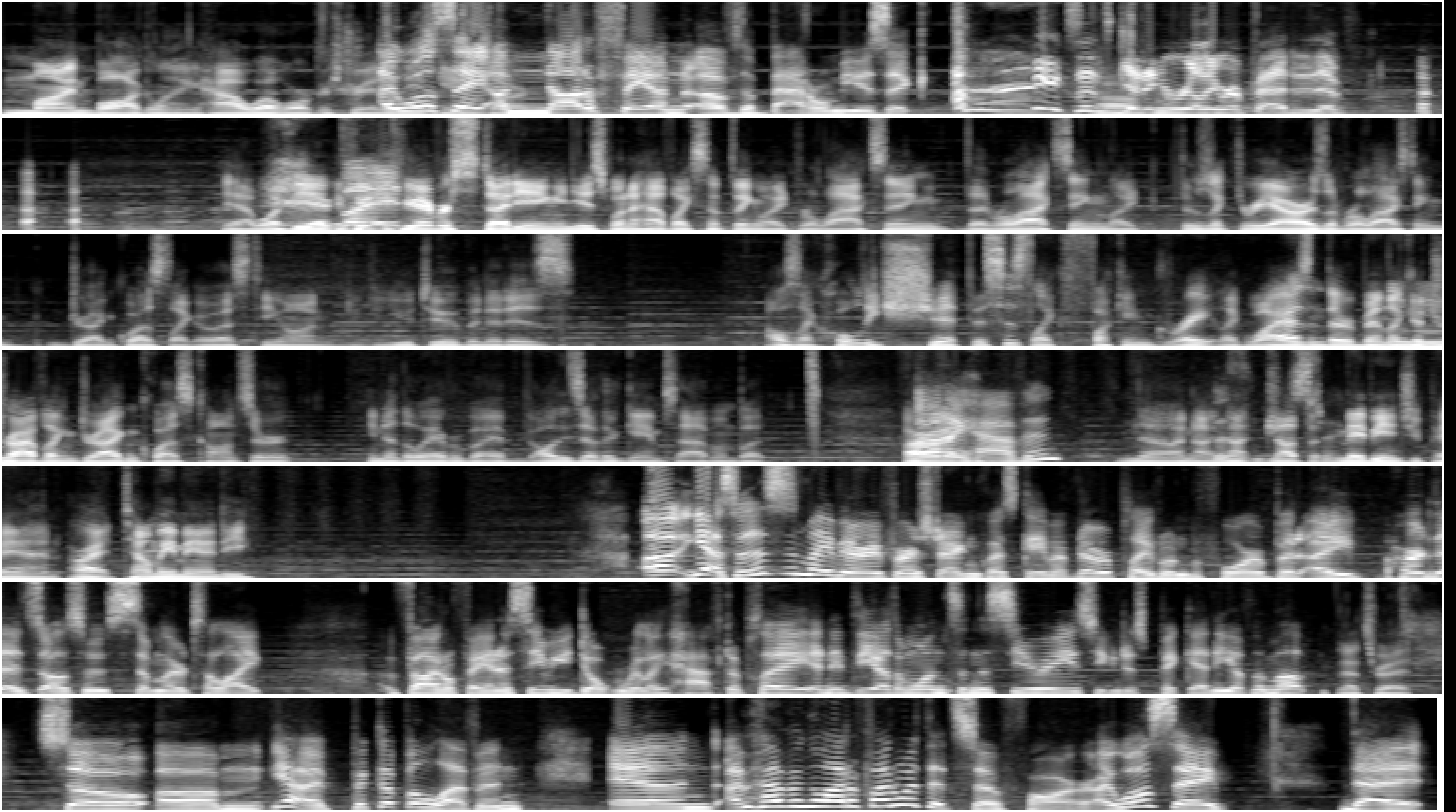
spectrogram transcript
mind-boggling how well orchestrated. I will say I'm not a fan of the battle music. it's Oh. getting really repetitive. Yeah, well, if you if, you're, if you're ever studying and you just want to have like something like relaxing, the relaxing like there's like three hours of relaxing Dragon Quest like OST on YouTube, and it is. I was like, holy shit, this is like fucking great. Like, why hasn't there been like a Mhm. traveling Dragon Quest concert? You know, the way everybody, all these other games have them, but. all oh, right, they haven't? no, no, That's not not the, maybe in Japan. All right, tell me, Mandy. Uh, yeah, so this is my very first Dragon Quest game. I've never played one before, but I heard that it's also similar to like Final Fantasy, where you don't really have to play any of the other ones in the series. You can just pick any of them up. That's right. So, um, yeah, I picked up 11, and I'm having a lot of fun with it so far. I will say that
